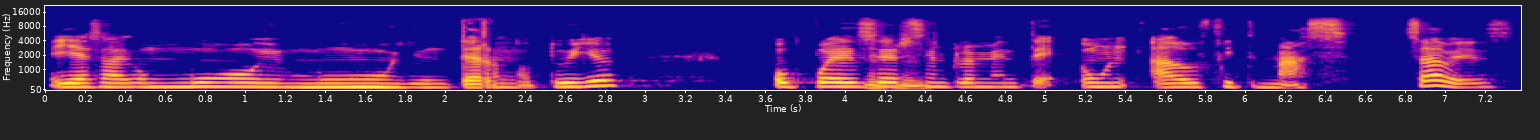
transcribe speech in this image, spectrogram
y es algo muy, muy interno tuyo, o puede ser simplemente un outfit más, ¿sabes?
